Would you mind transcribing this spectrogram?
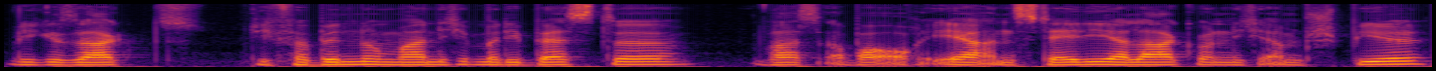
Wie gesagt, die Verbindung war nicht immer die beste, was aber auch eher an Stadia lag und nicht am Spiel.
